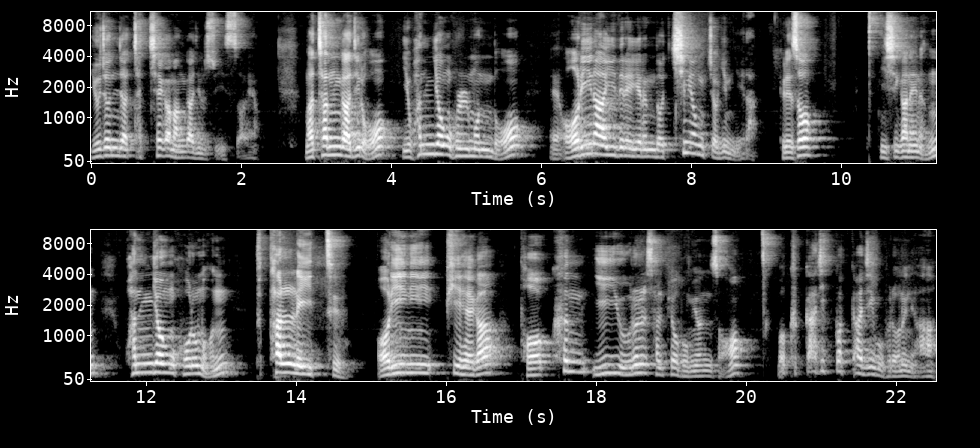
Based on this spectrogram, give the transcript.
유전자 자체가 망가질 수 있어요. 마찬가지로 이 환경 호르몬도 어린아이들에게는 더 치명적입니다. 그래서 이 시간에는 환경 호르몬 프탈레이트 어린이 피해가 더 큰 이유를 살펴보면서 뭐 그까짓 것 가지고 그러느냐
